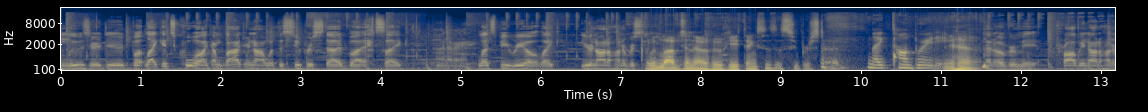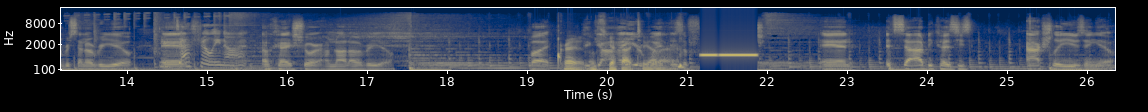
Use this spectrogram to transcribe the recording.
loser, dude. But, like, it's cool. Like, I'm glad you're not with the super stud, but it's like, whatever. Let's be real. Like, you're not 100% I would love to know who he thinks is a super stud. Like Tom Brady. Yeah. over me. Probably not 100% over you. You're And- definitely not. Okay, sure. I'm not over you. But Great, the let's guy get back you're together. with is a f- and it's sad because he's actually using you.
